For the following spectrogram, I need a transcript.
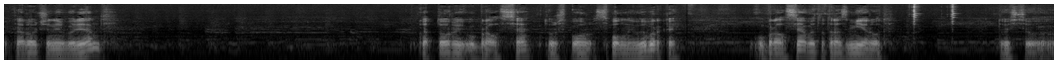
Укороченный вариант, который убрался тоже с полной выборкой убрался в этот размер вот. То есть э,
